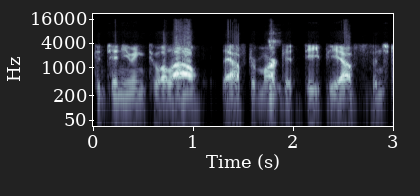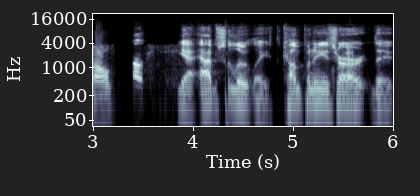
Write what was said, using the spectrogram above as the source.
continuing to allow the aftermarket DPF installed? Yeah, absolutely. Companies are the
